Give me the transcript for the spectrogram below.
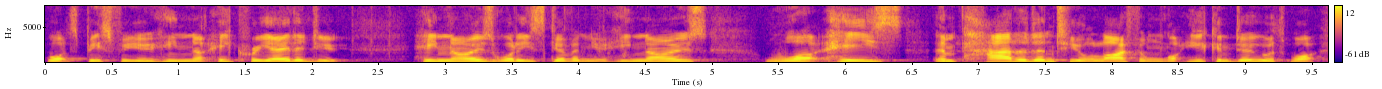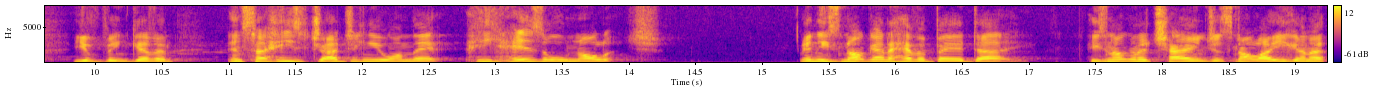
what's best for you. He, know, he created you. He knows what He's given you. He knows what He's imparted into your life and what you can do with what you've been given. And so He's judging you on that. He has all knowledge. And He's not going to have a bad day. He's not going to change. It's not like you're going to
